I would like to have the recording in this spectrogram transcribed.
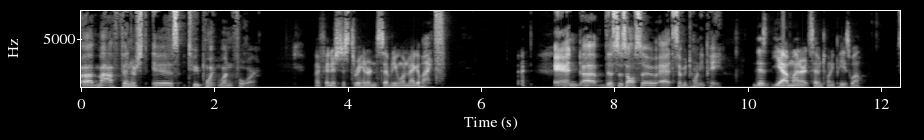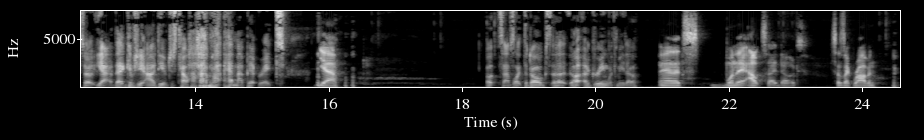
uh, my finished is 2.14. My finished is 371 megabytes. And uh, this is also at 720p. This, yeah, mine are at 720p as well. So yeah, that gives you an idea of just how high my, have my bit rates. Yeah, Oh, sounds like the dog's uh, uh, agreeing with me though. yeah, that's one of the outside dogs. Sounds like Robin.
